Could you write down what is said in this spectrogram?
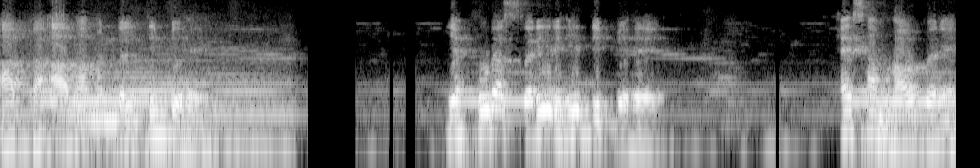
आपका आभा मंडल दिव्य है। यह पूरा शरीर ही दिव्य है। ऐसा भाव करें,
